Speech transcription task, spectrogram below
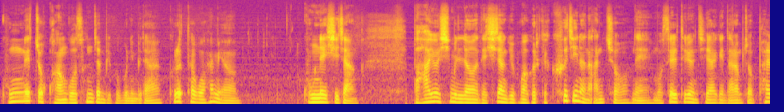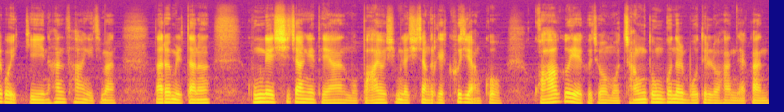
국내 쪽 광고 선전비 부분입니다. 그렇다고 하면 국내 시장 바이오 시밀러 네, 시장 규모가 그렇게 크지는 않죠. 네, 뭐 셀트리온 제약이 나름 좀 팔고 있긴 한 상황이지만 나름 일단은 국내 시장에 대한 뭐 바이오 시밀러 시장 그렇게 크지 않고 과거에 그죠 뭐 장동건을 모델로 한 약간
